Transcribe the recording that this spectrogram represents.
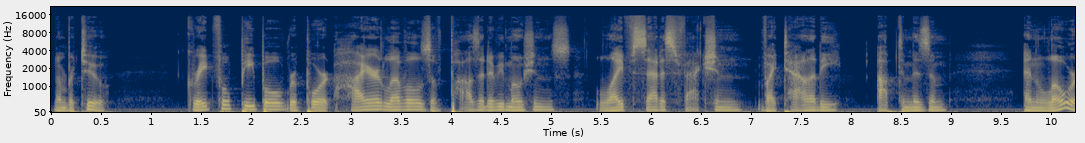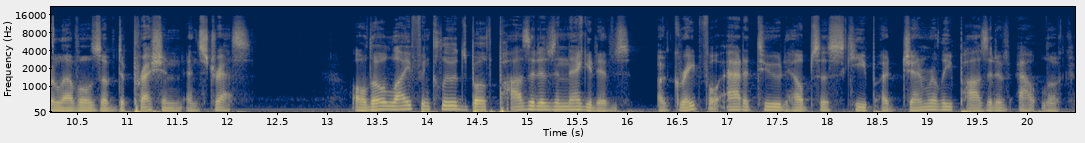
Number two, grateful people report higher levels of positive emotions, life satisfaction, vitality, optimism, and lower levels of depression and stress. Although life includes both positives and negatives, a grateful attitude helps us keep a generally positive outlook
